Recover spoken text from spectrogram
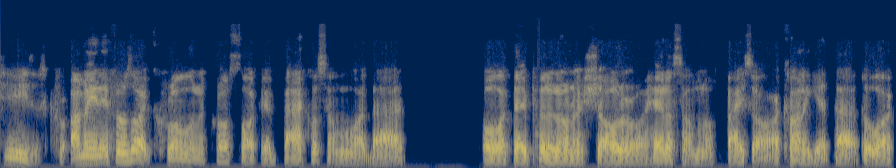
Jesus Christ. I mean, if it was like crawling across like her back or something like that, or like they put it on her shoulder or head or something or face, oh, I kind of get that. But like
